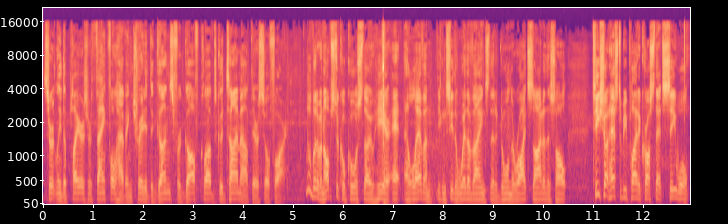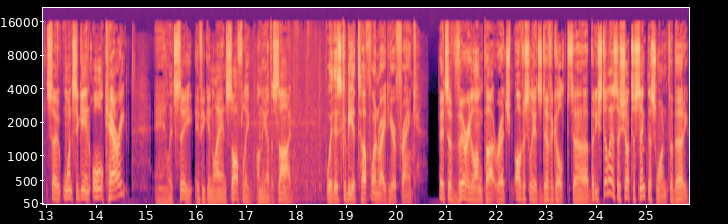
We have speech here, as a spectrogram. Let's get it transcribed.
certainly the players are thankful having traded the guns for golf clubs. Good time out there so far. A little bit of an obstacle course, though, here at 11. You can see the weather vanes that adorn the right side of this hole. Tee shot has to be played across that seawall. So, once again, all carry. And let's see if he can land softly on the other side. Boy, this could be a tough one right here, Frank. It's a very long putt, Rich. Obviously, it's difficult, uh, but he still has a shot to sink this one for birdie.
